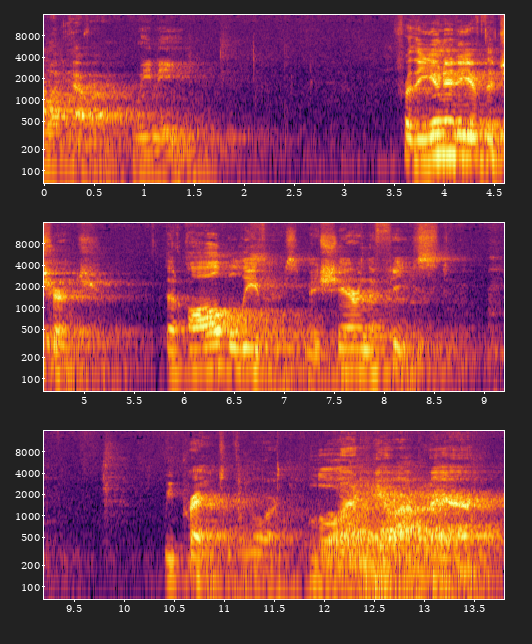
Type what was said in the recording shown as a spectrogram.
whatever we need. For the unity of the church, that all believers may share in the feast, we pray to the Lord. Lord, hear our prayer.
